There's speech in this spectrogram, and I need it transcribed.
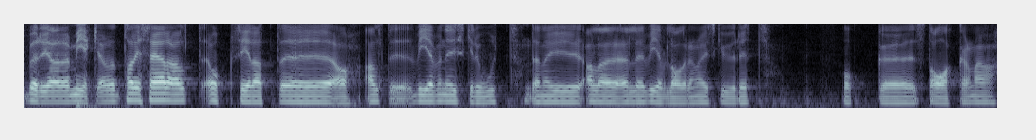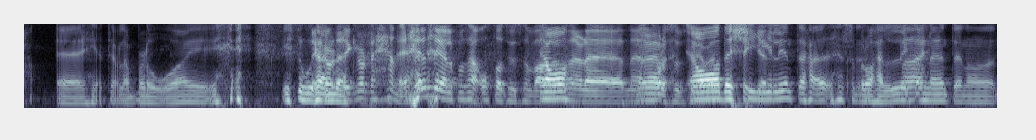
börjar meka och tar isär allt och ser att eh, ja, allt, veven är i skrot. Den är ju, alla, eller vevlagren har ju skurit. Och eh, stakarna helt jävla blåa i, i Det stora är, klart, det är klart det händer en del på så här 8000 varv Ja. när det när Nej, torrsubstitutet Ja, det kyler inte här så bra heller liksom, Nej. när det inte är något,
